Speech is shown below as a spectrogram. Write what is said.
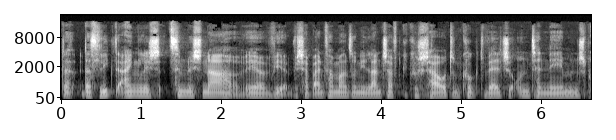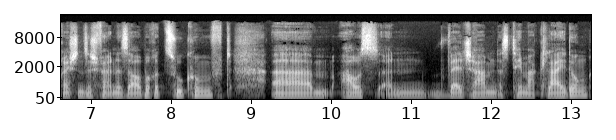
das, das liegt eigentlich ziemlich nahe. Wir, wir, ich habe einfach mal so in die Landschaft geschaut und guckt, welche Unternehmen sprechen sich für eine saubere Zukunft ähm, aus, äh, welche haben das Thema Kleidung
